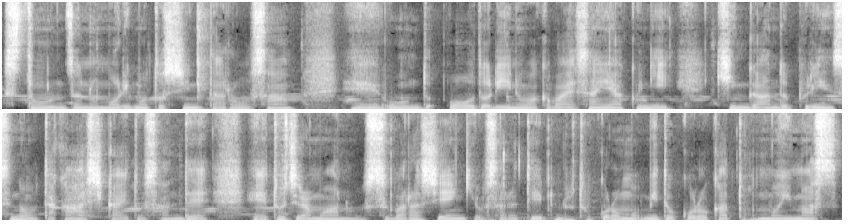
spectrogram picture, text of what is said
SixTONESの森本慎太郎さん、えー、オードリーの若林さん役に、 King & Princeの高橋海人さんで、え、どちらもあの素晴らしい演技をされているところも見どころかと思います。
